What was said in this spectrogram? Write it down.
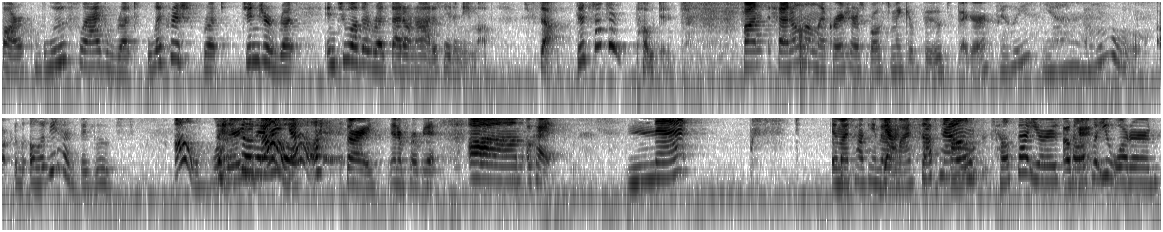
bark, blue flag root, licorice root, ginger root, and two other roots I don't know how to say the name of. So this stuff is potent. fun, fennel and licorice are supposed to make your boobs bigger. Really? Yeah. Oh, Olivia has big boobs. Oh, well, there, So you, there go. you go. Sorry, inappropriate. Um, okay. Next, am I talking about my stuff tell now? Us, tell us about yours. Tell us what you ordered.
